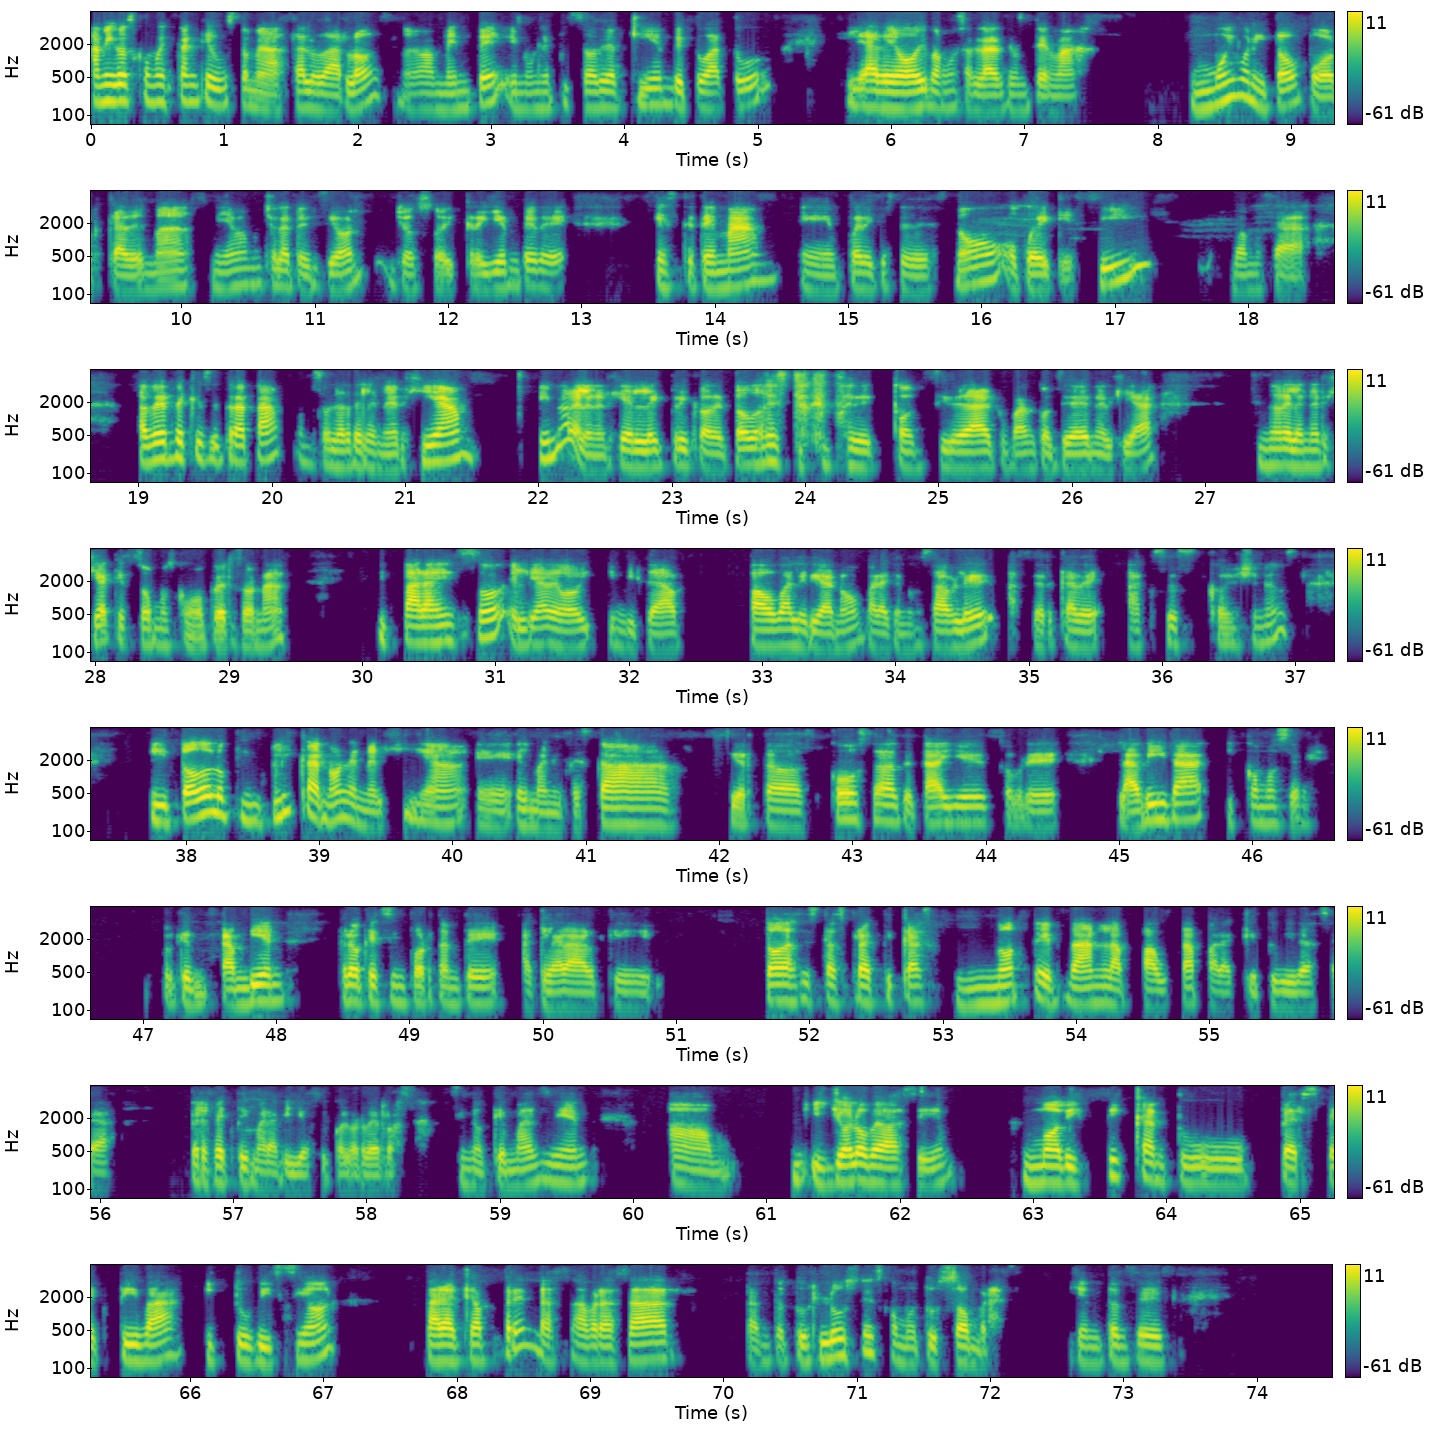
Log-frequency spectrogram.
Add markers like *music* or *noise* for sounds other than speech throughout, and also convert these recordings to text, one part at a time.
Amigos, ¿cómo están? Qué gusto me da saludarlos nuevamente en un episodio aquí en De Tú a Tú. El día de hoy vamos a hablar de un tema muy bonito porque además me llama mucho la atención. Yo soy creyente de este tema. Eh, puede que ustedes no o puede que sí. Vamos a, ver de qué se trata. Vamos a hablar de la energía y no de la energía eléctrica de todo *laughs* esto que puede considerar, que puedan considerar energía, sino de la energía que somos como personas y para eso, el día de hoy invité a Pau Valeriano para que nos hable acerca de Access Consciousness y todo lo que implica, ¿no? La energía, eh, el manifestar ciertas cosas, detalles sobre la vida y cómo se ve. Porque también creo que es importante aclarar que todas estas prácticas no te dan la pauta para que tu vida sea perfecta y maravillosa y color de rosa, sino que más bien y yo lo veo así, modifican tu perspectiva y tu visión para que aprendas a abrazar tanto tus luces como tus sombras. Y entonces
